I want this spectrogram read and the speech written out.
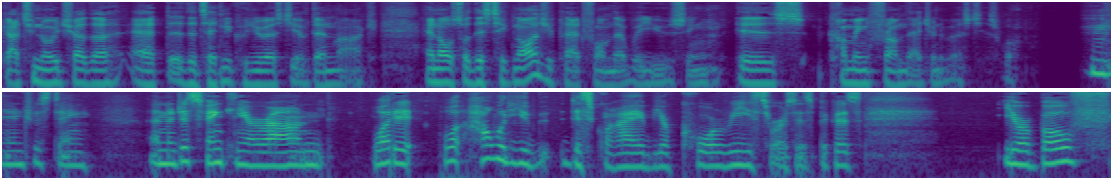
got to know each other at the Technical University of Denmark, and also this technology platform that we're using is coming from that university as well. Hmm, interesting. And I'm just thinking around what it what how would you describe your core resources because you're both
